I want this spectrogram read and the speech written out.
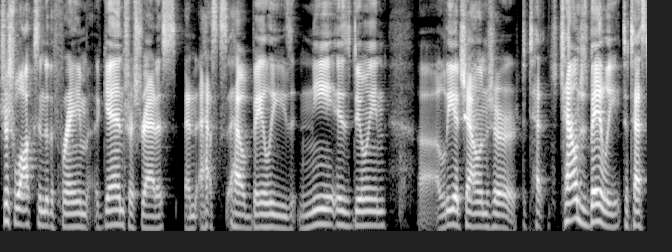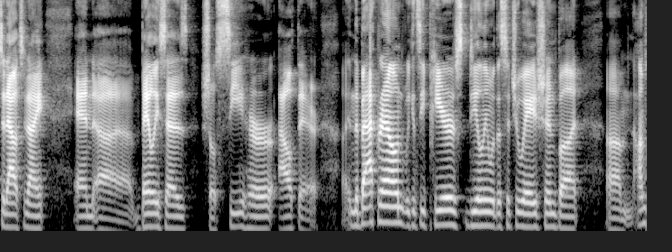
Trish walks into the frame again, Trish Stratus, and asks how Bayley's knee is doing. Uh, Aliyah challenger te- challenges Bayley to test it out tonight, and uh, Bayley says she'll see her out there. In the background, we can see Pearce dealing with the situation, but um, I'm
